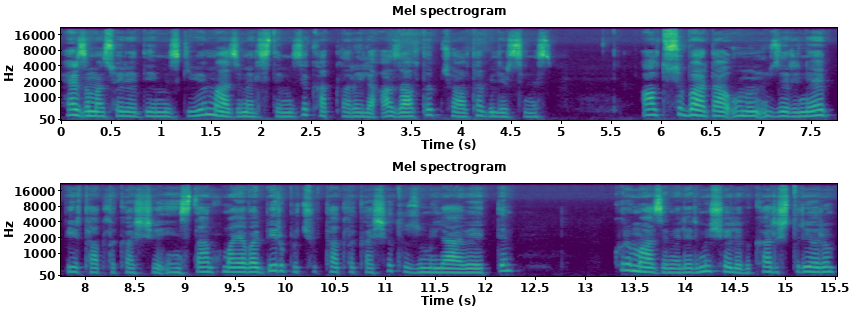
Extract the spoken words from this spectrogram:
Her zaman söylediğimiz gibi malzeme listemizi katlarıyla azaltıp çoğaltabilirsiniz. 6 su bardağı unun üzerine 1 tatlı kaşığı instant maya ve 1,5 tatlı kaşığı tuzumu ilave ettim. Kuru malzemelerimi şöyle bir karıştırıyorum.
